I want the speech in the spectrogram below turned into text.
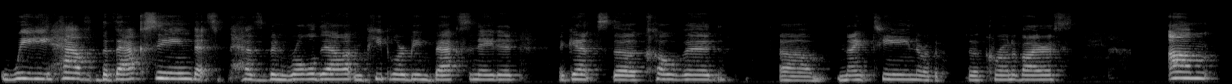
We have the vaccine that has been rolled out, and people are being vaccinated against the COVID um, 19 or the, the coronavirus. Um,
